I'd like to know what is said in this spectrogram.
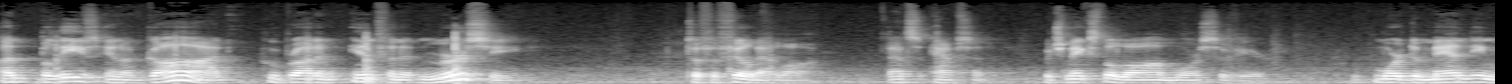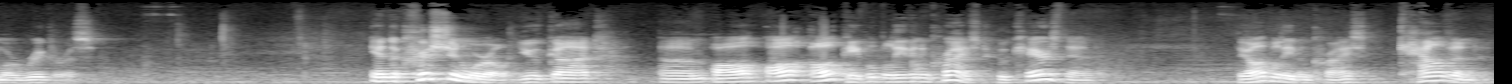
believes in a God who brought an infinite mercy to fulfill that law. That's absent, which makes the law more severe, more demanding, more rigorous. In the Christian world, you've got um, all, all, all people believing in Christ. Who cares then? They all believe in Christ. Calvin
